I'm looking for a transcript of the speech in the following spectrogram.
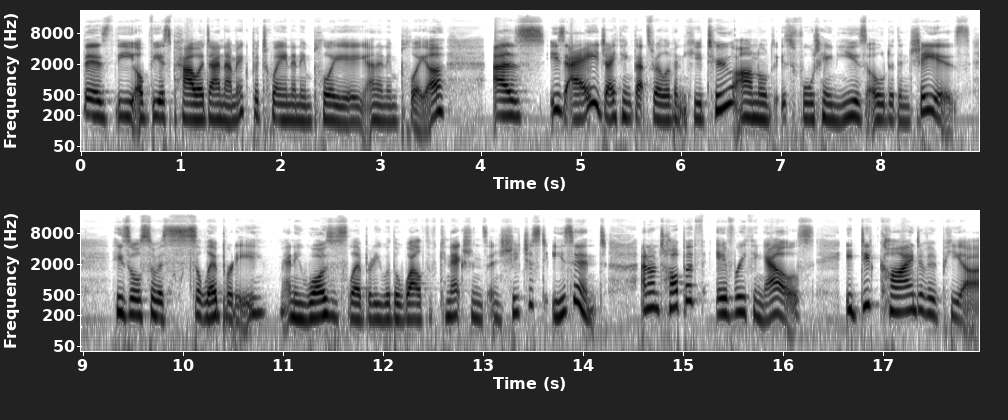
there's the obvious power dynamic between an employee and an employer. As is age, I think that's relevant here too. Arnold is 14 years older than she is. He's also a celebrity, and he was a celebrity with a wealth of connections, and she just isn't. And on top of everything else, it did kind of appear,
